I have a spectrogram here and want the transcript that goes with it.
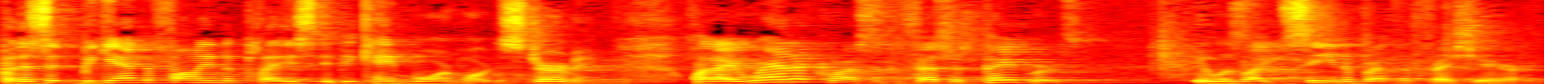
But as it began to fall into place, it became more and more disturbing. When I ran across the professor's papers, it was like seeing a breath of fresh air.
